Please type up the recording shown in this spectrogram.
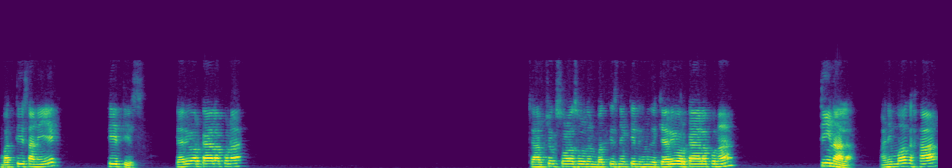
बत्तीस आणि एक तेहतीस. कॅरी ओव्हर काय आला पुन्हा? चार चौक सोळा सोळा दोन बत्तीस ने एकतीस म्हणजे कॅरी ओव्हर काय आला पुन्हा? तीन आला. आणि मग हा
